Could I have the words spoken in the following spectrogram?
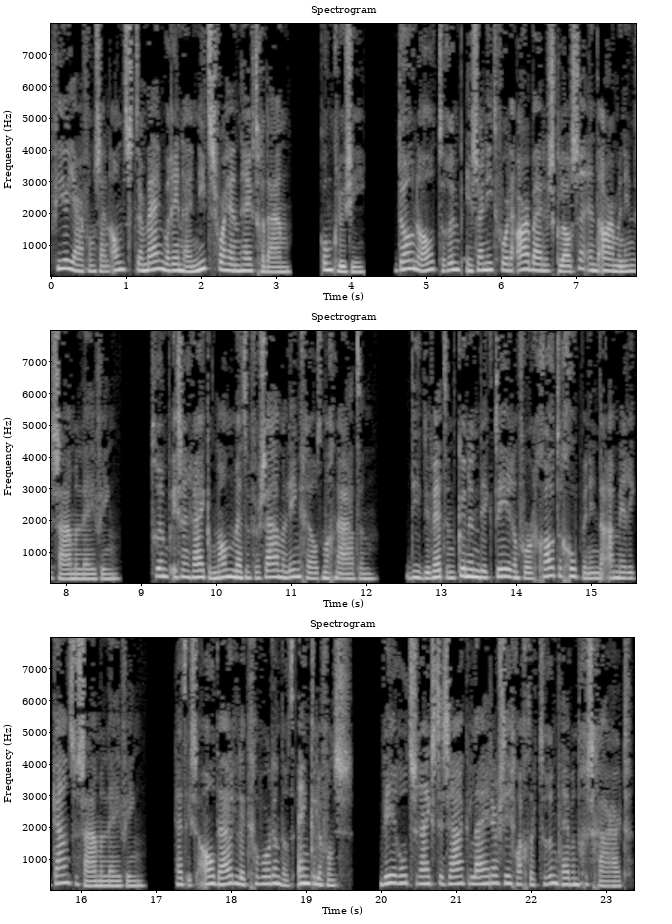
vier jaar van zijn ambtstermijn waarin hij niets voor hen heeft gedaan. Conclusie. Donald Trump is er niet voor de arbeidersklasse en de armen in de samenleving. Trump is een rijke man met een verzameling geldmagnaten. Die de wetten kunnen dicteren voor grote groepen in de Amerikaanse samenleving. Het is al duidelijk geworden dat enkele van s werelds rijkste zakenleiders zich achter Trump hebben geschaard.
